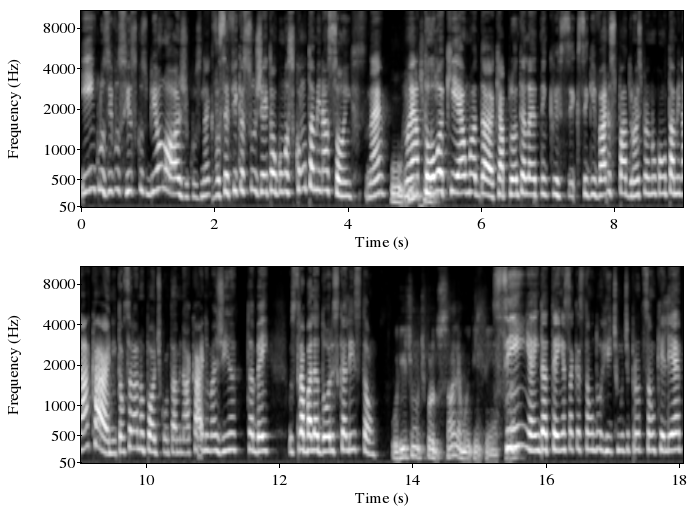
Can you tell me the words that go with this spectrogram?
e inclusive os riscos biológicos, né, que você fica sujeito a algumas contaminações, né. O não é à toa de... que é uma da, que a planta ela tem que seguir vários padrões para não contaminar a carne. Então, se ela não pode contaminar a carne, imagina também os trabalhadores que ali estão. O ritmo de produção é muito intenso. né? Sim, ainda tem essa questão do ritmo de produção, que ele é,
